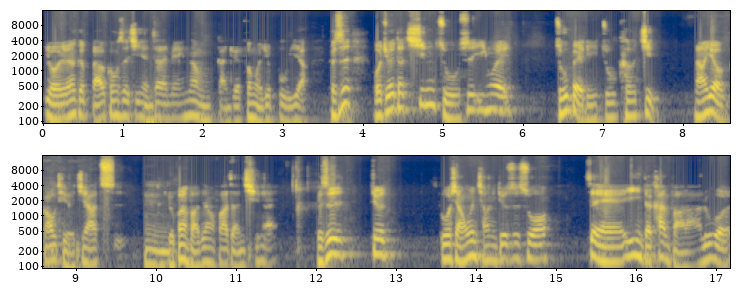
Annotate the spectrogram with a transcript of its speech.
有那个百货公司的经理人在那边，那种感觉氛围就不一样。可是我觉得新竹是因为竹北离竹科近，然后又有高铁的加持，嗯有办法这样发展起来。可是就我想问强尼，就是说，这以你的看法啦，如果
